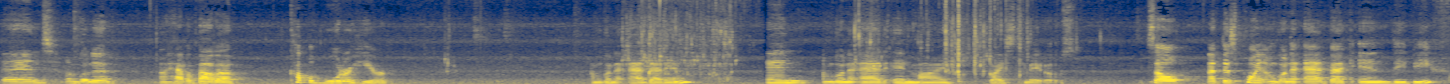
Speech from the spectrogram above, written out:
And I'm going to, I have about a cup of water here. I'm going to add that in. And I'm going to add in my diced tomatoes. So at this point, I'm going to add back in the beef.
